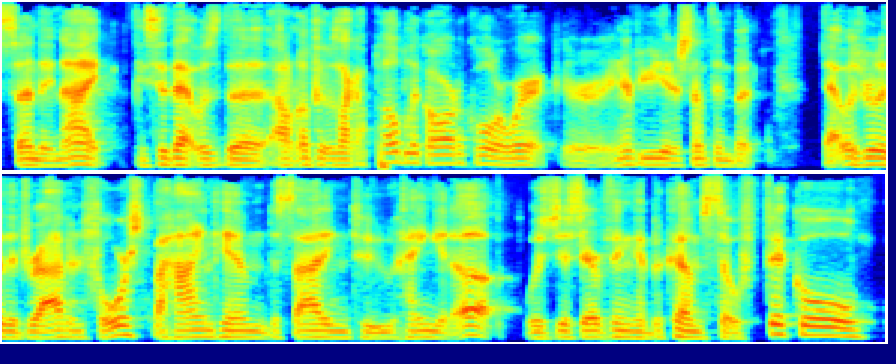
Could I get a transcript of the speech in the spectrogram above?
Sunday night. He said that was the I don't know if it was like a public article or where it, or interview it or something, but that was really the driving force behind him deciding to hang it up. Was just everything had become so fickle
